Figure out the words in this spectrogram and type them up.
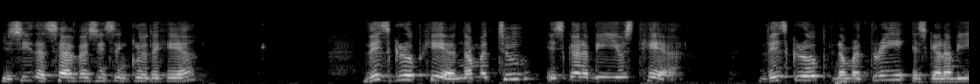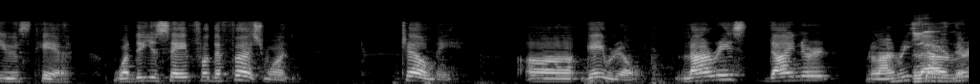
You see the service is included here? This group here, number two, is going to be used here. This group, number three, is going to be used here. What do you say for the first one? Tell me. Uh, Gabriel, Larry's Diner, Larry's Larry- Diner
